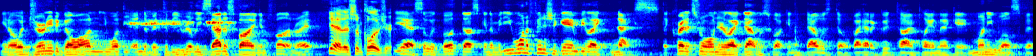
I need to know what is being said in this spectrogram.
you know a journey to go on, and you want the end of it to be really satisfying and fun, right? Yeah, there's some closure. Yeah, so with both Dusk and Amid Evil, you want to finish a game and be like, nice. The credits roll and you're like, that was fucking, that was dope. I had a good time playing that game. Money well spent.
